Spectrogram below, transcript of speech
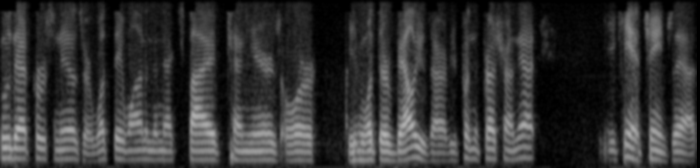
who that person is or what they want in the next five, ten years, or even what their values are? If you're putting the pressure on that, you can't change that.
